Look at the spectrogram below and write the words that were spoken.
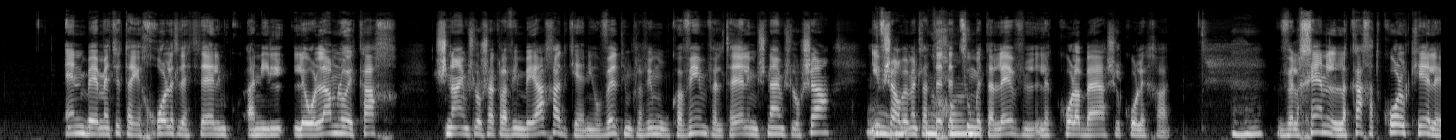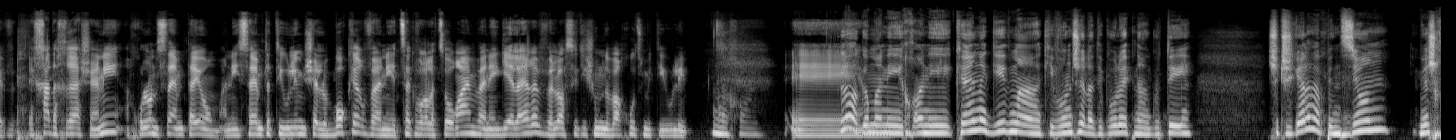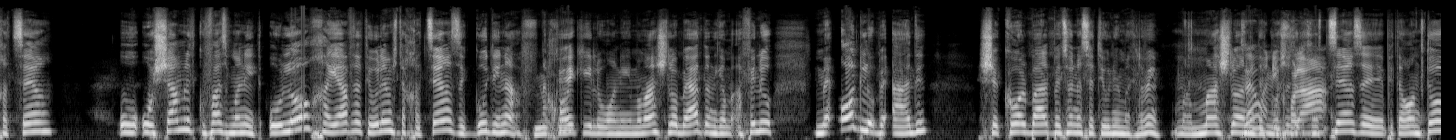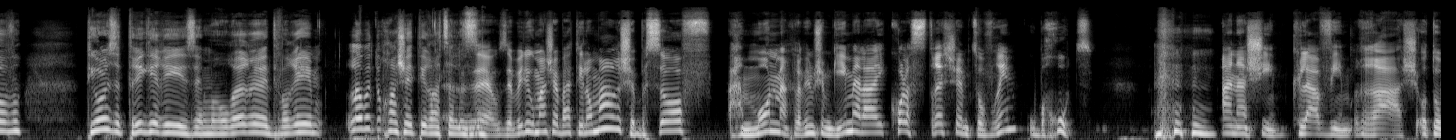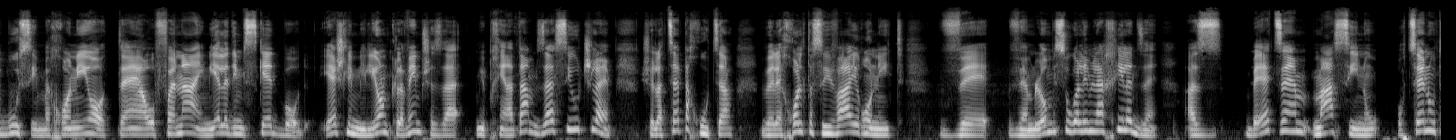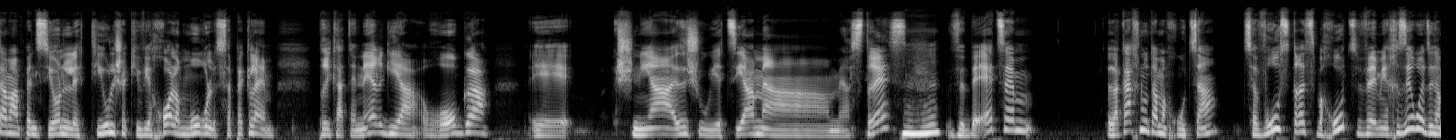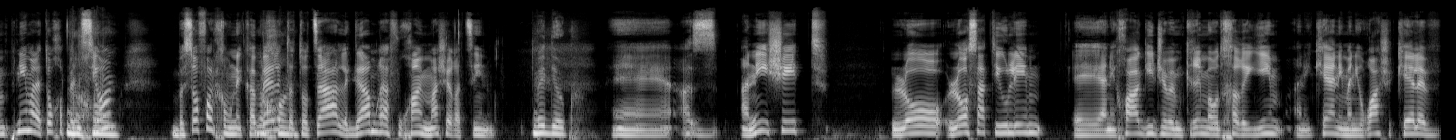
אין באמת את היכולת לטייל, אני לעולם לא אקח שניים שלושה כלבים ביחד כי אני עובדת עם כלבים מורכבים ולטייל עם שניים שלושה אי אפשר באמת לתת נכון. את תשומת הלב לכל הבעיה של כל אחד. ולכן לקחת כל כלב אחד אחרי השני אנחנו לא נסיים את היום אני אסיים את הטיולים של הבוקר ואני אצא כבר לצהריים ואני אגיע לערב ולא עשיתי שום דבר חוץ מטיולים. נכון. אה, לא, גם אני, אני כן אגיד מהכיוון של הטיפול ההתנהגותי, שכשכלב בפנסיון, אם יש חצר, הוא, הוא שם לתקופה זמנית, הוא לא חייב את הטיולים של החצר, זה good enough. נכון. אוקיי? כאילו, אני ממש לא בעד, אני גם אפילו מאוד לא בעד. שכל בעל פנסיון יעשה טיולים עם הכלבים, ממש לא, זהו, אני יכולה- שחצר זה פתרון טוב, טיול זה טריגרי, זה מעורר אה, דברים, לא בטוחה שהייתי רצה לזה. זהו זה בדיוק מה שבאתי לומר שבסוף המון מהכלבים שמגיעים אליי כל הסטרס שהם צוברים הוא בחוץ. אנשים, כלבים, רעש, אוטובוסים, מכוניות, אה, אופניים, ילד עם סקייטבורד. יש לי מיליון כלבים שזה מבחינתם זה הסיוט שלהם, של לצאת החוצה ולהכיל את הסביבה העירונית ו- והם לא מסוגלים להכיל את זה. אז בעצם מה עשינו? הוצאנו אותם מהפנסיון לטיול שכביכול אמור לספק להם פריקת אנרגיה, רוגע, אה, שנייה איזושהי יציאה מה, מהסטרס, מהמם. ובעצם לקחנו אותם החוצה, צברו סטרס בחוץ, והם יחזירו את זה גם פנימה לתוך הפנסיון. נכון. בסוף אנחנו נקבל נכון. את התוצאה לגמרי הפוכה ממה שרצינו. בדיוק. אה, אז אני אישית לא, לא עושה טיולים, אה, אני יכולה להגיד שבמקרים מאוד חריגים, אני כן, אם אני רואה שכלב,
